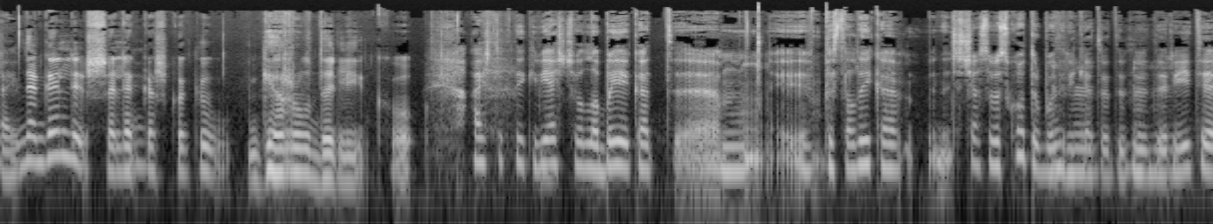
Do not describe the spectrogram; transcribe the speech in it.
Taip. Negali šalia Taip. kažkokių gerų dalykų. Aš tik tai kvieščiau labai, kad um, visą laiką, čia su viskuo turbūt mm -hmm. reikėtų mhm. daryti,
